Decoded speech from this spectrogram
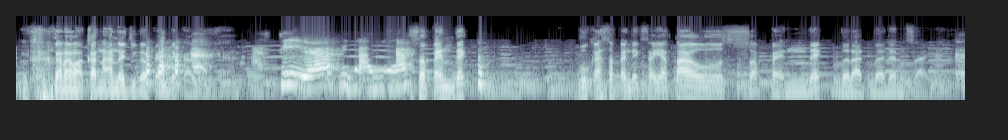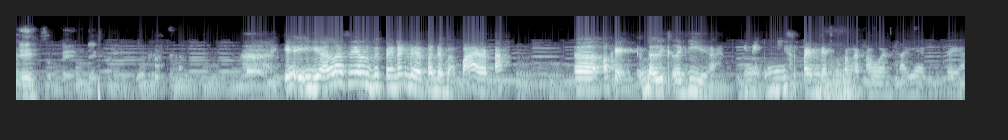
karena karena anda juga pendek kali ya. pasti ya hinaannya. Sependek, bukan sependek saya tahu, sependek berat badan saya. Eh, sependek. Ya iyalah saya lebih pendek daripada Bapak ya Pak. Eh, Oke, balik lagi ya. ini ini sependek pengetahuan saya gitu ya.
